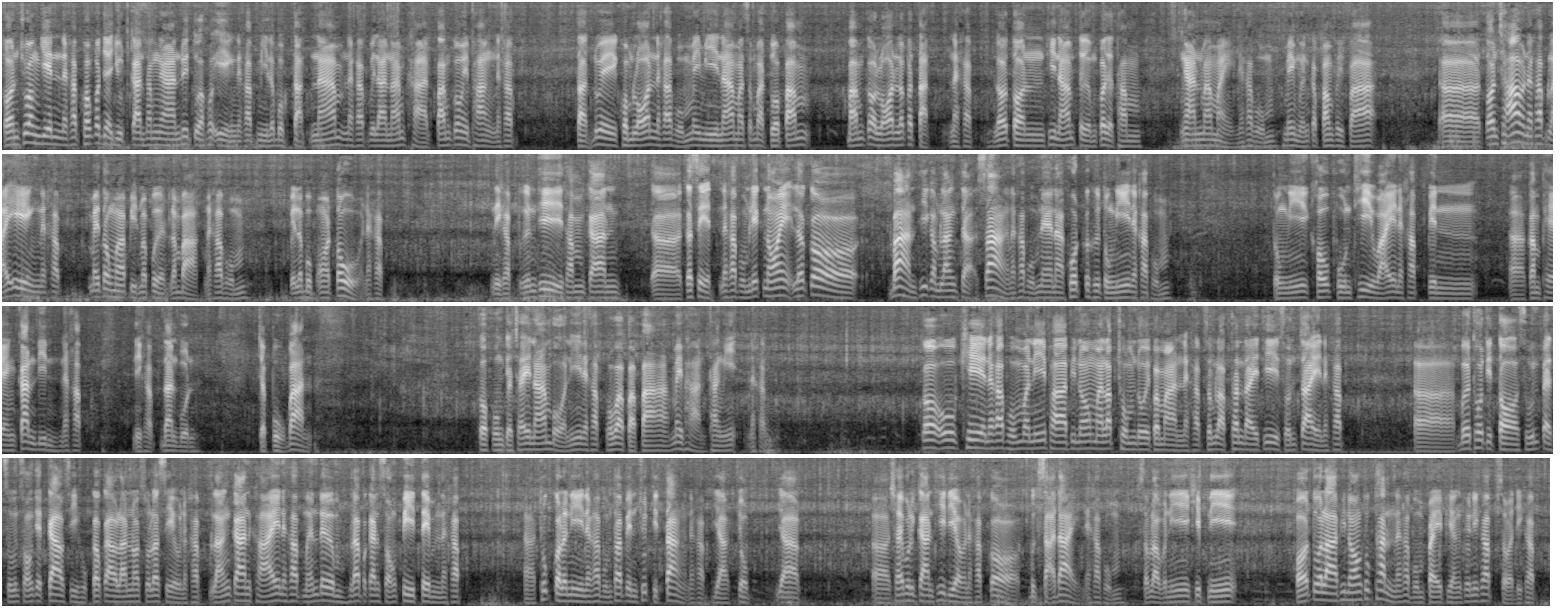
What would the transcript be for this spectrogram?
ตอนช่วงเย็นนะครับเขาก็จะหยุดการทำงานด้วยตัวเขาเองนะครับ มีระบบตัดน้ำนะครับ เวลาน้ำขาดปั๊มก็ไม่พังนะครับ ตัดด้วยความร้อนนะครับ ผมไม่มีน้ำมาสัมผัสตัวปั๊มปั๊มก็ร้อนแล้วก็ตัดนะครับ แล้วตอนที่น้ำเติมก็จะทำ งานมาใหม่นะครับผมไม่เหมือนกับปั๊มไฟฟ้าอาตอนเช้านะครับไหลเองนะครับไม่ต้องมาปิดมาเปิดลำบากนะครับผมเป็นระบบออโต้นะครับนี่ครับพื้นที่ทำการเกษตรนะครับ ผมเล็กน้อย แล้วก็บ้านที่กำลังจะสร้างนะครับ ผมในอนาคตก็คือตรงนี้นะครับผมตรงนี้เขาพูนที่ไว้นะครับ เป็นอ่ากำแพงกั้นดินนะครับนี่ครับด้านบนจะปลูกบ้าน ก็คงจะใช้น้ำบ่อนี้นะครับ เพราะว่าปลาปลาไม่ผ่านทางนี้นะครับ ก็โอเคนะครับ ผมวันนี้พาพี่น้องมารับชมโดยประมาณนะครับสำหรับท่านใดที่สนใจนะครับเบอร์โทรติดต่อ 0802794699 ร้านนอตโซลาเซลล์นะครับ หลังการขายนะครับ เหมือนเดิม รับประกัน 2 ปีเต็มนะครับ ทุกกรณีนะครับ ผมถ้าเป็นชุดติดตั้งนะครับ อยากจบอยากใช้บริการที่เดียวนะครับ ก็ปรึกษาได้นะครับผมสำหรับวันนี้คลิปนี้ ขอตัวลาพี่น้องทุกท่านนะครับ ผมไปเพียงเท่านี้ครับ สวัสดีครับ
